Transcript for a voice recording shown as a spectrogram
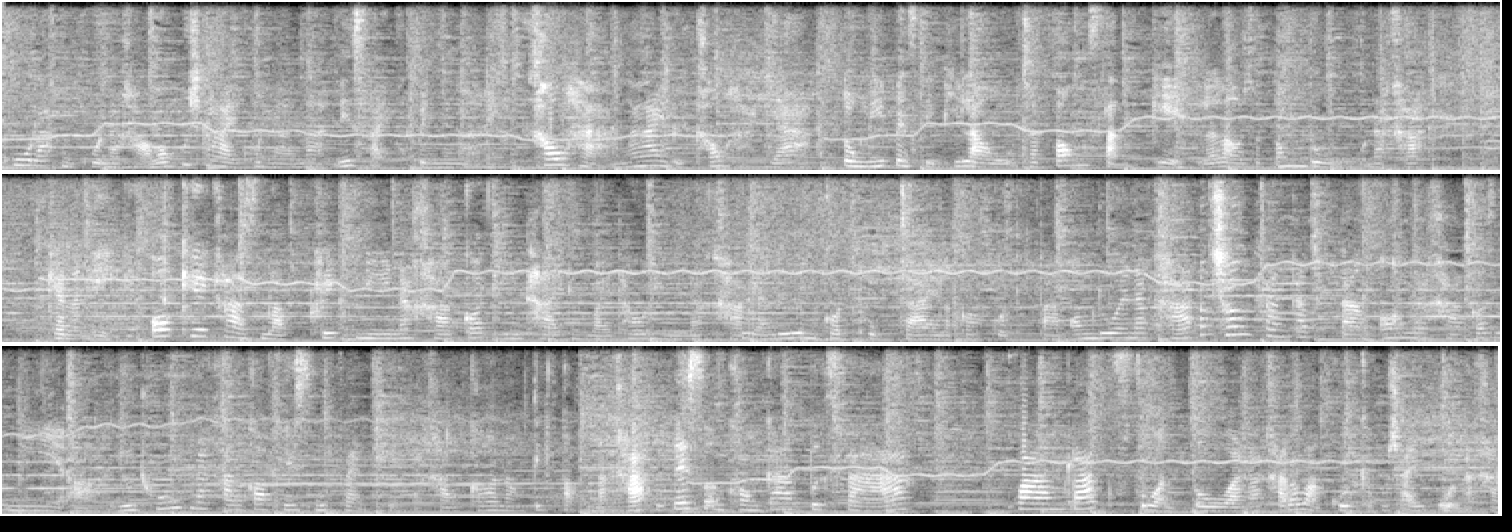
คู่รักของคุณนะคะ ว่าผู้ชายคนนั้นน่ะนิสัยเขาเป็นยังไงเข้าหาง่ายหรือเข้าหายาก ตรงนี้เป็นสิ่งที่เราจะต้องสังเกตและเราจะต้องดูนะคะ แค่นั้นเอง โอเคค่ะสำหรับคลิปนี้นะคะ ก็ทิ้งท้ายกันไว้เท่านี้นะคะ อย่าลืมกดถูกใจแล้วก็กดติดตามอ้อมด้วยนะคะ ช่องทางการติดตามอ้อมนะคะ ก็จะมีอ่า YouTube นะคะแล้วก็ Facebook Fanpage นะคะแล้วก็น้อง TikTok นะคะ ในส่วนของการปรึกษาความรักส่วนตัวนะคะ ระหว่างคุณกับผู้ชายญี่ปุ่นนะคะ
